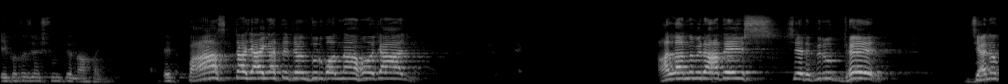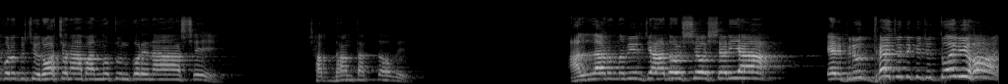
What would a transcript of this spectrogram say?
এই কথা যেন শুনতে না হয়। এই পাঁচটা জায়গাতে যেন দুর্বল না হয়ে যায়। আল্লাহ নবীর আদেশের বিরুদ্ধে যেন কোনো কিছু রচনা আবার নতুন করে না আসে, সাবধান থাকতে হবে। আল্লাহর নবীর যে আদর্শ শরিয়া, এর বিরুদ্ধে যদি কিছু তৈরি হয়,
